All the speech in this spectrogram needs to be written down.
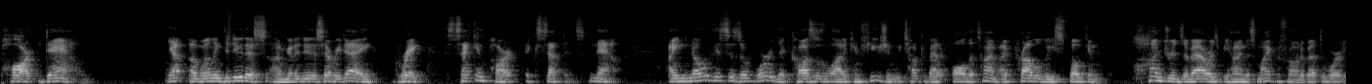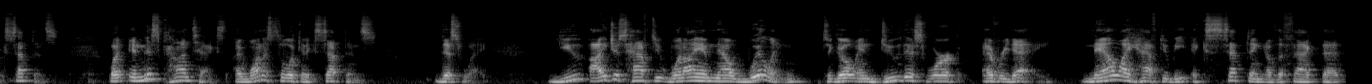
part down, yep, I'm willing to do this. I'm going to do this every day. Great. Second part, acceptance. Now, I know this is a word that causes a lot of confusion. We talk about it all the time. I've probably spoken hundreds of hours behind this microphone about the word acceptance. But in this context, I want us to look at acceptance this way you i just have to when i am now willing to go and do this work every day now i have to be accepting of the fact that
